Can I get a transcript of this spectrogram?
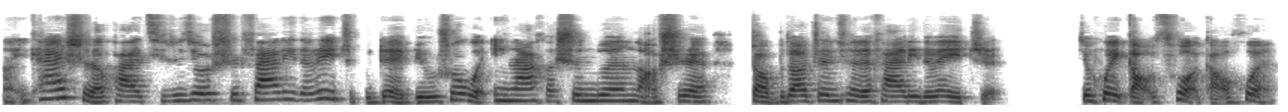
嗯，一开始的话，其实就是发力的位置不对，比如说我硬拉和深蹲老是找不到正确的发力的位置，就会搞错、搞混。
